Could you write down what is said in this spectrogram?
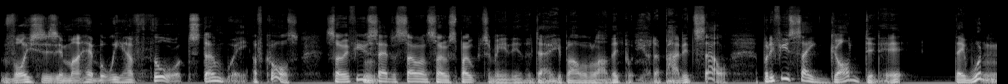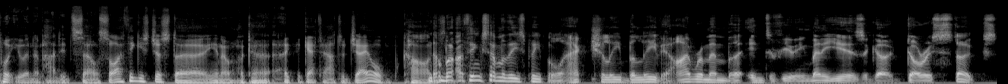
voices in my head, but we have thoughts, don't we? Of course. So if you hmm. said so and so spoke to me the other day, blah blah blah, they put you in a padded cell. But if you say God did it, they wouldn't hmm. put you in a padded cell. So I think it's just a you know like a, a get out of jail card. No, but I think some of these people actually believe it. I remember interviewing many years ago Doris Stokes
